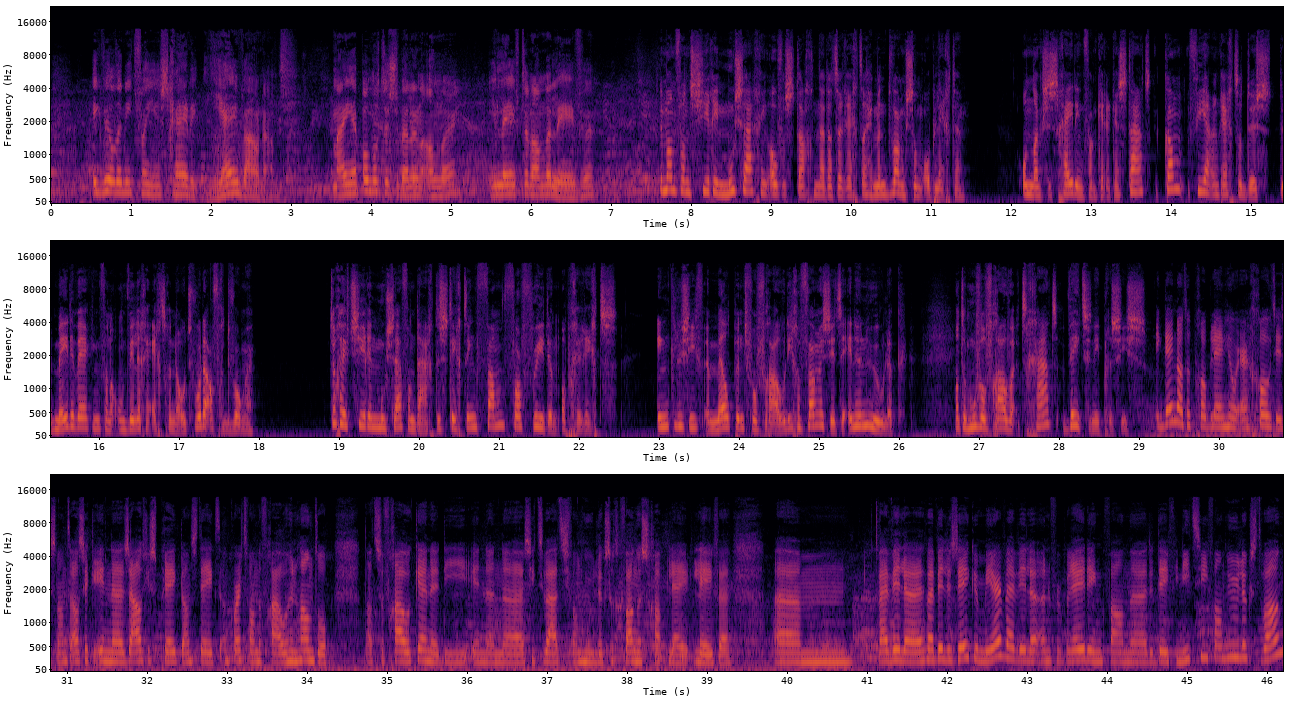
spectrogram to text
ik wilde niet van je scheiden. Jij wou dat. Maar je hebt ondertussen wel een ander. Je leeft een ander leven. De man van Shirin Moussa ging overstag nadat de rechter hem een dwangsom oplegde. Ondanks de scheiding van kerk en staat kan via een rechter dus de medewerking van een onwillige echtgenoot worden afgedwongen. Toch heeft Shirin Moussa vandaag de stichting Fam for Freedom opgericht. Inclusief een meldpunt voor vrouwen die gevangen zitten in hun huwelijk. Want om hoeveel vrouwen het gaat, weet ze niet precies. Ik denk dat het probleem heel erg groot is. Want als ik in uh, zaaltjes spreek, dan steekt een kwart van de vrouwen hun hand op. Dat ze vrouwen kennen die in een uh, situatie van huwelijkse gevangenschap le leven. Um, wij, willen, wij willen zeker meer. Wij willen een verbreding van uh, de definitie van huwelijksdwang.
